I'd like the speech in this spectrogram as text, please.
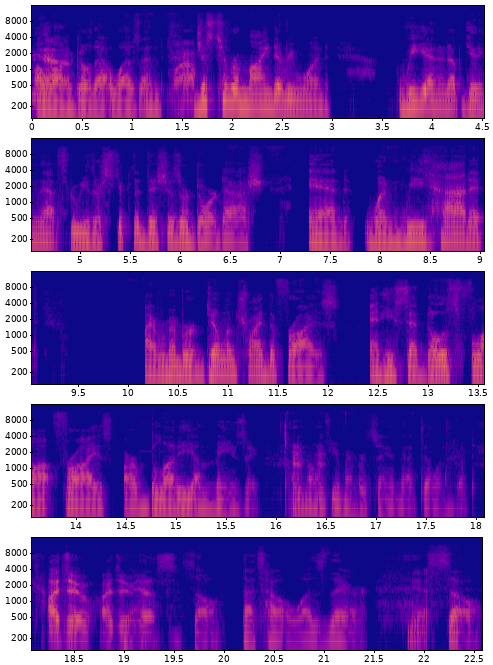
Yeah. along ago that was. And Wow. just to remind everyone, we ended up getting that through either Skip the Dishes or DoorDash. And when we had it, I remember Dylan tried the fries and he said those flop fries are bloody amazing. I don't know if you remember saying that, Dylan, but I do. I do. yeah. Yes. So that's how it was there. Yeah. So,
